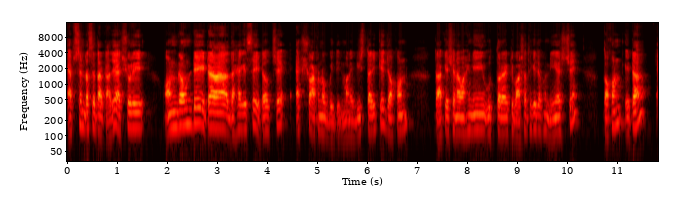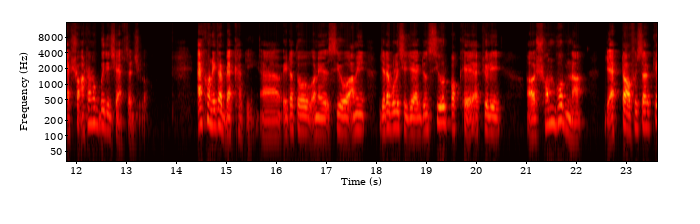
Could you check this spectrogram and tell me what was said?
অ্যাবসেন্ট আছে তার কাজে। অ্যাকচুয়ালি অনগ্রাউন্ডে এটা দেখা গেছে, এটা হচ্ছে একশো আটানব্বই দিন। মানে বিশ তারিখে যখন তাকে সেনাবাহিনী উত্তরের একটি বাসা থেকে যখন নিয়ে এসছে, তখন এটা একশো আটানব্বই দিন সে অ্যাবসেন্ট ছিল। এখন এটার ব্যাখ্যা কি? এটা তো মানে সিও আমি যেটা বলেছি যে একজন সিওর পক্ষে অ্যাকচুয়ালি সম্ভব না যে একটা অফিসারকে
